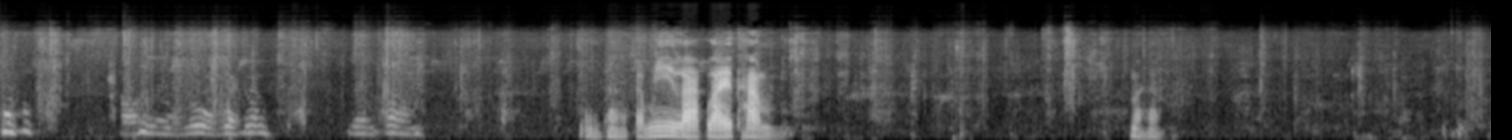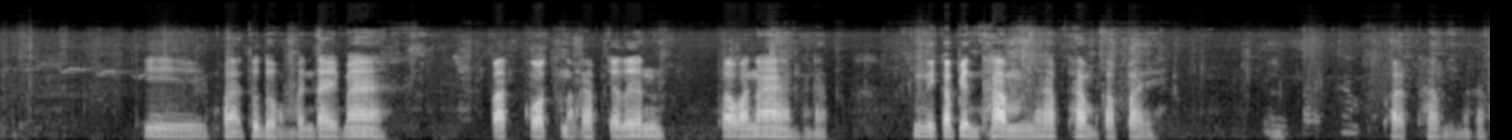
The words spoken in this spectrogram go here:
เขาหนึ่งลูกไว้นั่น เดินอ้อมนี่นะครับก็มีหลากหลายถ้ำนะครับ ที่พระธุดงค์บันไดมาปรากฏนะครับจะเลื่อนภาวนานะครับนี่ก็เป็นถ้ำนะครับถ้ำเข้าไปปากถ้ปากถ้ำนะครับ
